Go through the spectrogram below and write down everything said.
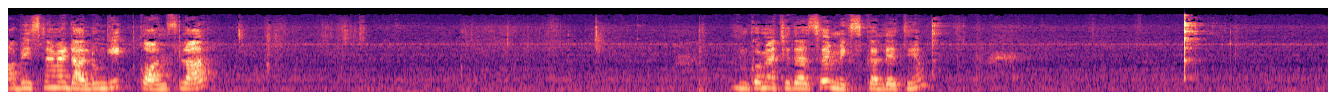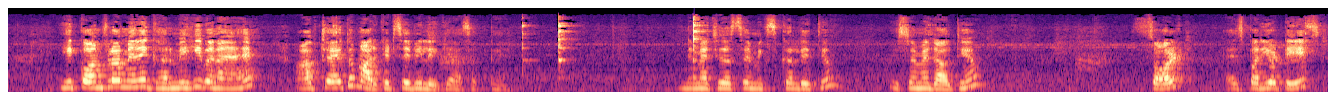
अब इसमें मैं डालूँगी कॉर्नफ्लावर इनको मैं अच्छी तरह से मिक्स कर लेती हूँ। ये कॉर्नफ्लावर मैंने घर में ही बनाया है। आप चाहे तो मार्केट से भी लेके आ सकते हैं। मैं अच्छी तरह से मिक्स कर लेती हूँ। इसमें मैं डालती हूँ salt as per your taste.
